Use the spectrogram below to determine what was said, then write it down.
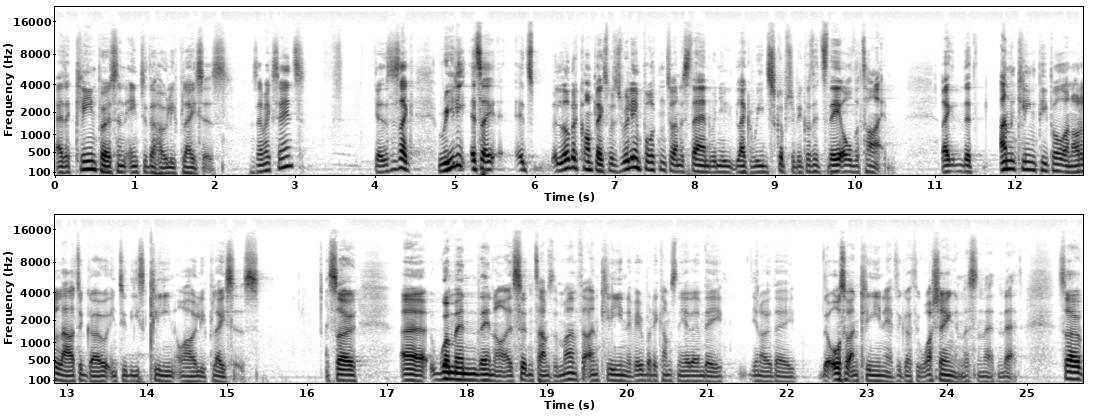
as a clean person into the holy places. Does that make sense? Yeah, this is like really, it's a, it's a little bit complex, but it's really important to understand when you like read scripture because it's there all the time. Like that unclean people are not allowed to go into these clean or holy places. So uh, women then are at certain times of the month are unclean. If everybody comes near them, they, you know, they, they're also unclean. They have to go through washing and this and that and that. So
